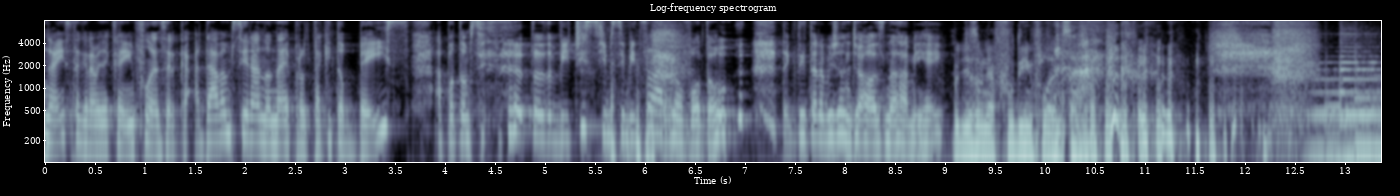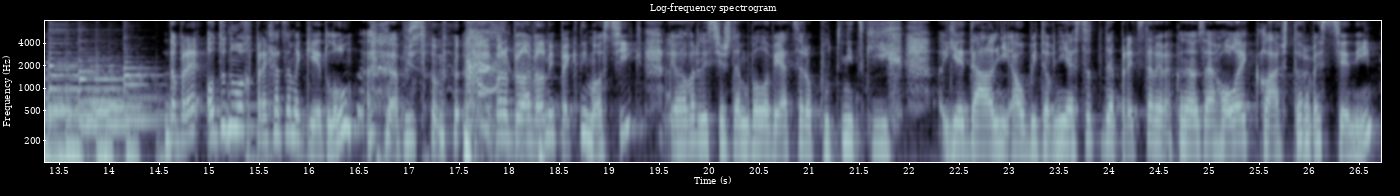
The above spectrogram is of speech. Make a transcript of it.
na Instagrame nejaká influencerka a dávam si ráno najprv takýto base a potom si to vyčistím si bicelárnou vodou. tak ty to robíš on nohami, hej? Bude zo mňa food influencer. Dobre, od nôh prechádzame k jedlu, aby som urobila veľmi pekný mostík. Hovorili ste, že tam bolo viacero putnických jedální a ubytovní. Ja si to teda predstavujem ako naozaj holé kláštorové steny.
